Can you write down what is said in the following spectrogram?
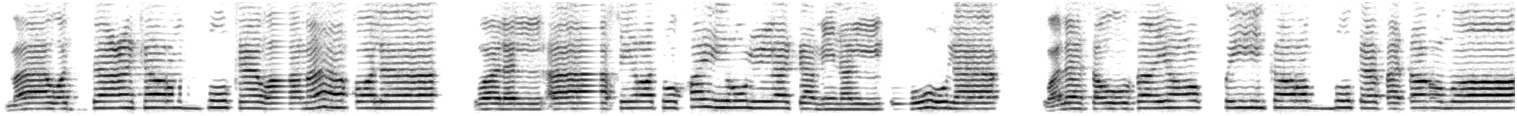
ما ودعك ربك وما قلى وللآخرة خير لك من الأولى ولسوف يعطيك ربك فترضى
